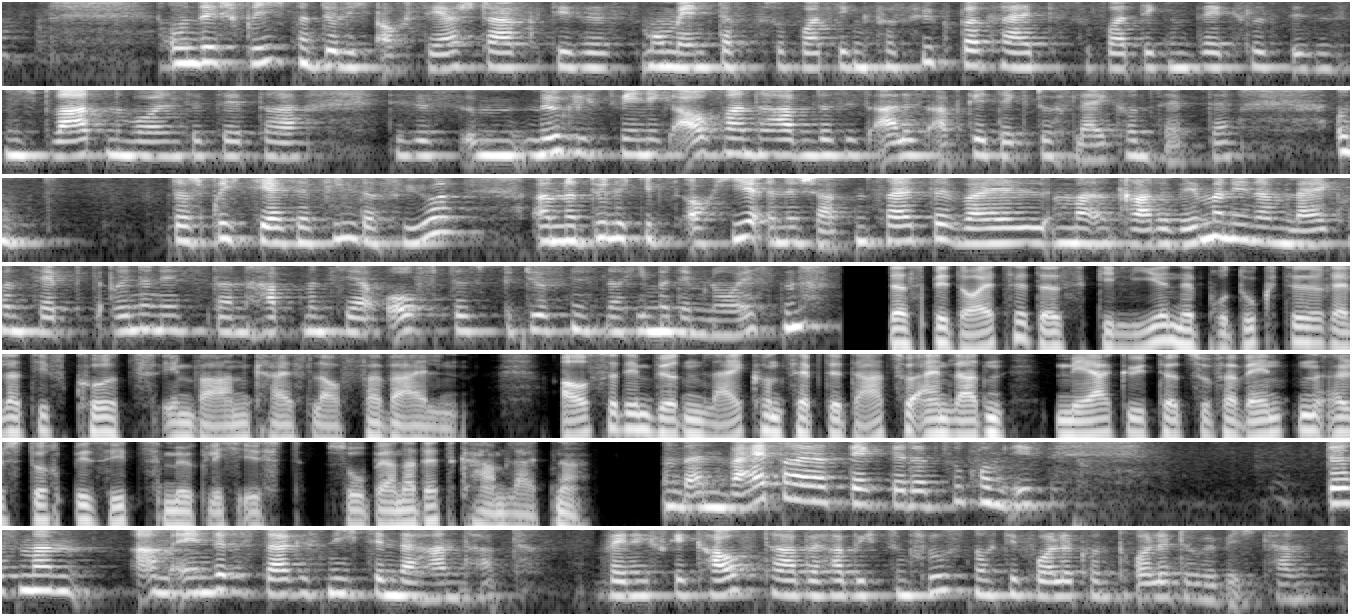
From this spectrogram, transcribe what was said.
Und es spricht natürlich auch sehr stark dieses Moment der sofortigen Verfügbarkeit, des sofortigen Wechsels, dieses Nicht-Warten-Wollens etc., dieses ähm, möglichst wenig Aufwand haben, das ist alles abgedeckt durch Leihkonzepte. Und da spricht sehr, sehr viel dafür. Ähm, natürlich gibt es auch hier eine Schattenseite, weil man, gerade wenn man in einem Leihkonzept drinnen ist, dann hat man sehr oft das Bedürfnis nach immer dem Neuesten. Das bedeutet, dass geliehene Produkte relativ kurz im Warenkreislauf verweilen. Außerdem würden Leihkonzepte dazu einladen, mehr Güter zu verwenden, als durch Besitz möglich ist, so Bernadette Kamleitner. Und ein weiterer Aspekt, der dazu kommt, ist, dass man am Ende des Tages nichts in der Hand hat. Wenn ich es gekauft habe, habe ich zum Schluss noch die volle Kontrolle darüber. Ich kann es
